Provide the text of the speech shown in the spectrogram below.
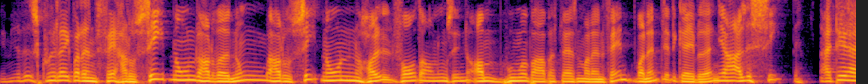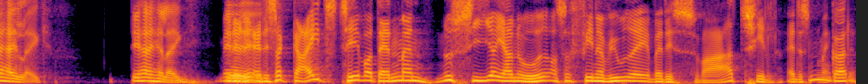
Jamen, jeg ved sgu heller ikke, hvordan... Fa- har du set nogen, har du, været nogen, har du set nogen holde foredrag nogensinde om humor på arbejdspladsen? Hvordan, fan, hvordan bliver det grebet an? Jeg har aldrig set det. Nej, det har jeg heller ikke. Det har jeg heller ikke. Men er det, Øh, er det så guides til, hvordan man... Nu siger jeg noget, og så finder vi ud af, hvad det svarer til. Er det sådan, man gør det?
